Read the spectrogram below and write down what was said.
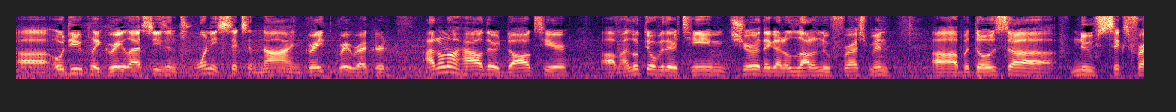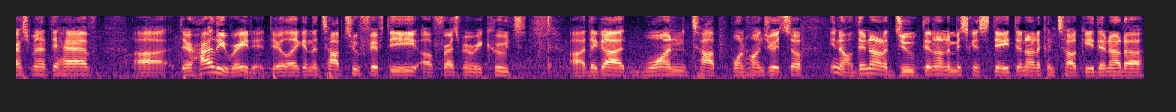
Uh, ODU played great last season, 26 and 9. Great, great record. I don't know how they're dogs here. Um, I looked over their team. Sure, they got a lot of new freshmen, uh, but those uh, new six freshmen that they have, uh, they're highly rated. They're like in the top 250 of freshman recruits. Uh, they got one top 100. So, you know, they're not a Duke, they're not a Michigan State, they're not a Kentucky, they're not a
